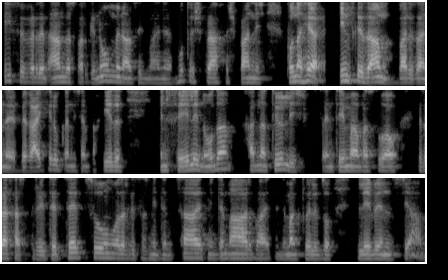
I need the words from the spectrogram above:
Briefe werden anders wahrgenommen als in meiner Muttersprache Spanisch. Von daher, insgesamt war es eine Bereicherung, kann ich einfach jedem empfehlen, oder? Hat natürlich sein Thema, was du auch gesagt hast, Prioritätssetzung oder wie ist das mit dem Zeit, mit dem Arbeit, mit dem aktuellen so Lebens, ja,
